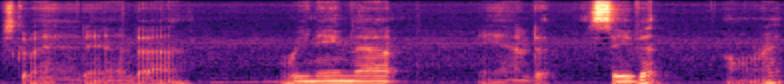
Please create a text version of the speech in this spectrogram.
Just go ahead and uh, rename that and save it. All right,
